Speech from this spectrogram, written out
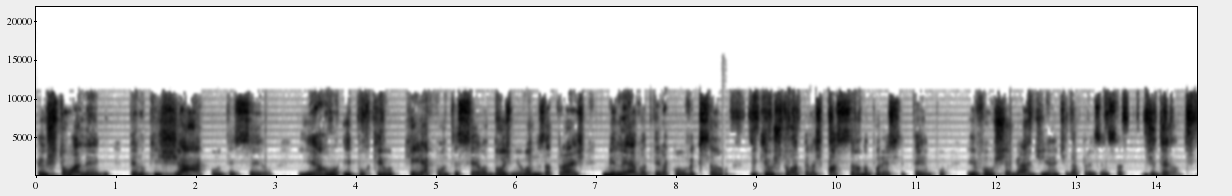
eu estou alegre pelo que já aconteceu. E, a, e porque o que aconteceu há dois mil anos atrás me leva a ter a convicção de que eu estou apenas passando por esse tempo e vou chegar diante da presença de Deus.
